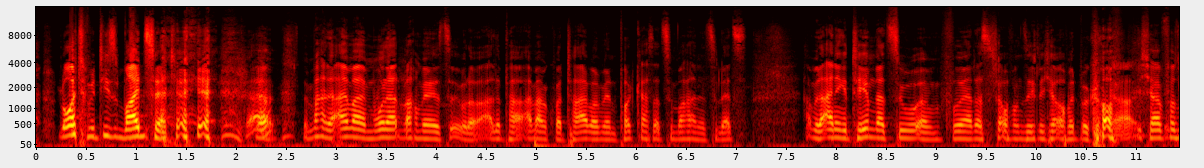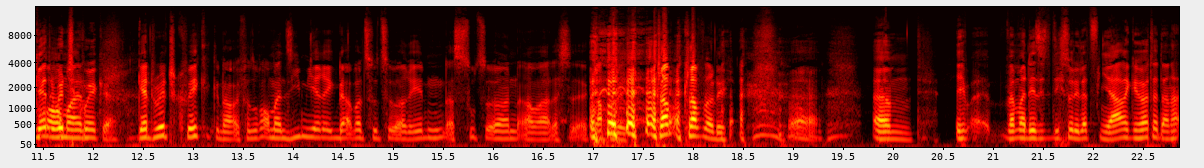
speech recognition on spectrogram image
Leute mit diesem Mindset. ja, ja. Wir machen ja einmal im Monat, machen wir jetzt, oder alle paar, einmal im Quartal wollen wir einen Podcast dazu machen. Jetzt zuletzt haben wir da einige Themen dazu. Ähm, vorher das offensichtlich auch mitbekommen. Ja, ich habe versucht Get rich quick. Get rich quick, genau. Ich versuche auch meinen Siebenjährigen da aber zu, zu überreden, das zuzuhören, aber das äh, klappt noch nicht. klappt, klappt noch nicht. Ja. Ähm, ich, wenn man dich so die letzten Jahre gehört hat, dann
